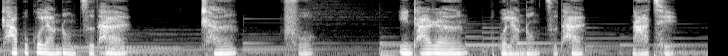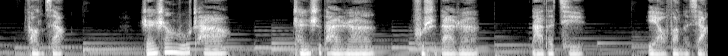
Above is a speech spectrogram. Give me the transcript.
差不过两种姿态，沉浮；饮茶人过两种姿态，拿起放下。人生如茶，尘是坦然，浮是淡然，拿得起，也要放得下。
